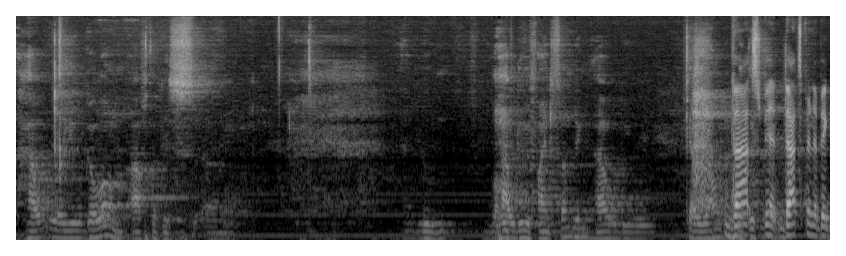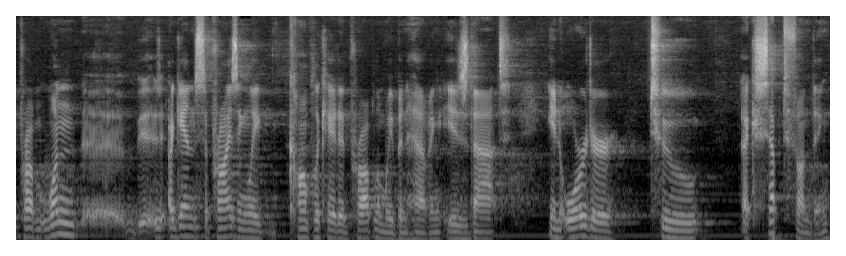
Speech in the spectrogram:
how will you go on after this? Um, you how do you find funding? How do you carry on? That's been that's been a big problem. One, uh, again, surprisingly complicated problem we've been having is that in order to accept funding,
